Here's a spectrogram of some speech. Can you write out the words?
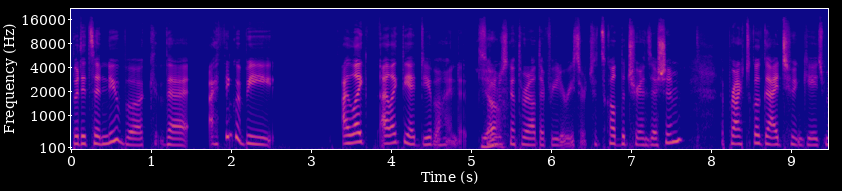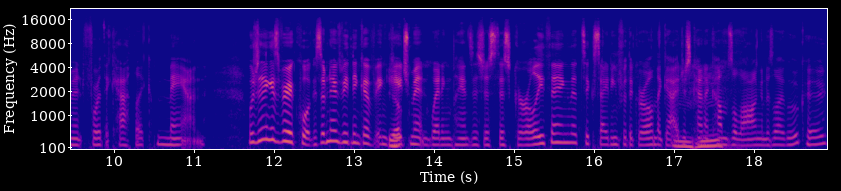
but it's a new book that I think would be. I like I like the idea behind it, so Yeah. I'm just gonna throw it out there for you to research. It's called The Transition: A Practical Guide to Engagement for the Catholic Man, which I think is very cool because sometimes we think of engagement and wedding plans as just this girly thing that's exciting for the girl, and the guy just kind of comes along and is like, okay,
